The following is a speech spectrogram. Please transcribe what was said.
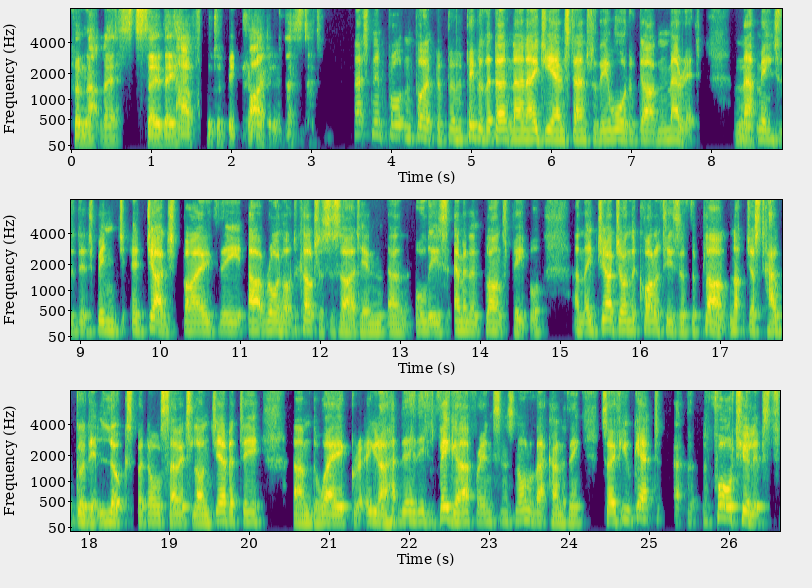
from that list. So they have sort of been tried and tested. That's an important point. For people that don't know, an AGM stands for the Award of Garden Merit and that means that it's been uh, judged by the uh, Royal Horticultural Society and uh, all these eminent plants people, and they judge on the qualities of the plant, not just how good it looks, but also its longevity, um, the way it, you know its vigor, for instance, and all of that kind of thing. So if you get uh, four tulips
